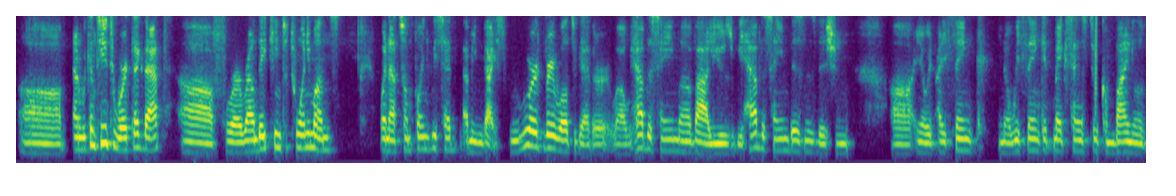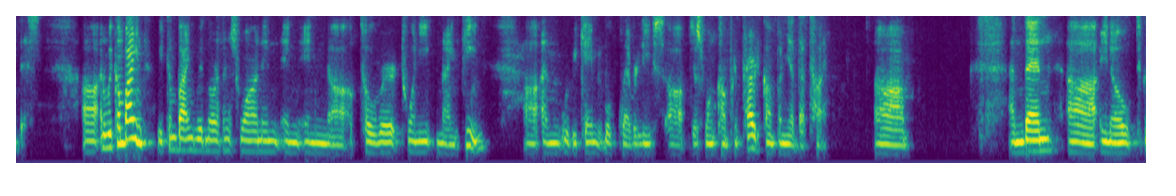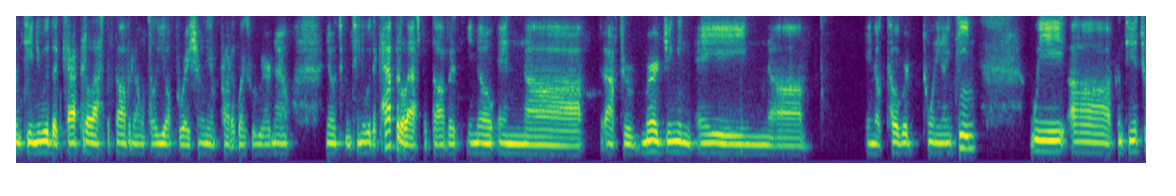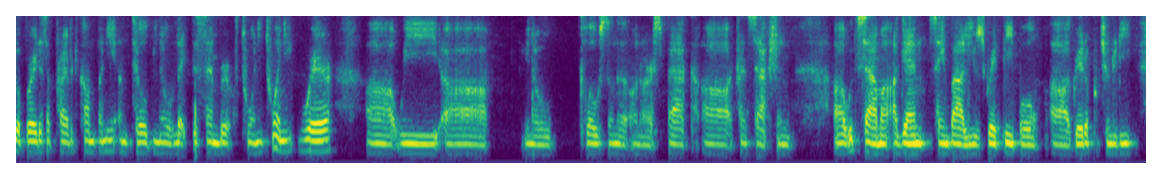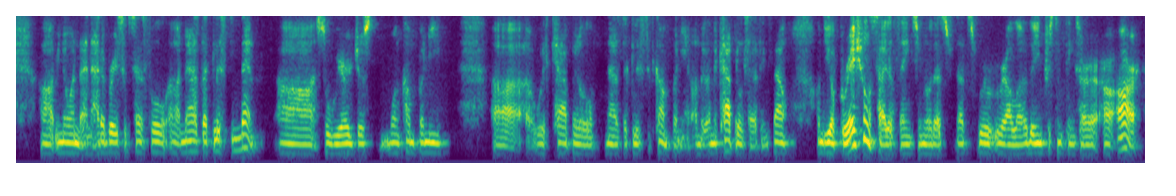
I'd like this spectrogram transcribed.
Uh, and we continued to work like that uh, for around 18 to 20 months. When at some point we said, I mean, guys, we work very well together. Well, we have the same values, we have the same business vision. Uh, you know, I think, you know, we think it makes sense to combine all of this. Uh, and we combined, we combined with Northern Swan in, in, in uh, October 2019. Uh, and we became well, Clever Leaves, uh, just one company, private company at that time. And then, uh, you know, to continue with the capital aspect of it, I'll tell you operationally and product-wise where we are now, you know, to continue with the capital aspect of it, you know, in after merging in, in in October 2019. We uh, continued to operate as a private company until you know late December of 2020, where uh, we uh, you know closed on the on our SPAC uh, transaction uh, with Sama. Again, same values, great people, uh, great opportunity, you know, and, and, had a very successful Nasdaq listing then. so we are just one company uh, with capital Nasdaq listed company on the on the capital side of things. Now, on the operational side of things, you know that's that's where, where a lot of the interesting things are are. are.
